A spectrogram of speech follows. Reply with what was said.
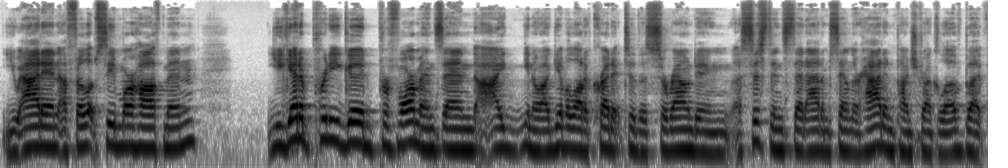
you add in a Philip Seymour Hoffman, you get a pretty good performance and I you know I give a lot of credit to the surrounding assistance that Adam Sandler had in Punch Drunk Love but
